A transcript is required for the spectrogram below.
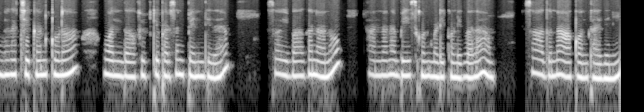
ಇವಾಗ ಚಿಕನ್ ಕೂಡ ಒಂದು ಫಿಫ್ಟಿ ಪರ್ಸೆಂಟ್ ಬೆಂದಿದೆ. ಸೊ ಇವಾಗ ನಾನು ಅನ್ನನ ಬೇಯಿಸ್ಕೊಂಡು ಮಡಿಕೊಂಡಿದ್ವಲ್ಲ ಸೊ ಅದನ್ನ ಹಾಕೊತಾ ಇದ್ದೀನಿ.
